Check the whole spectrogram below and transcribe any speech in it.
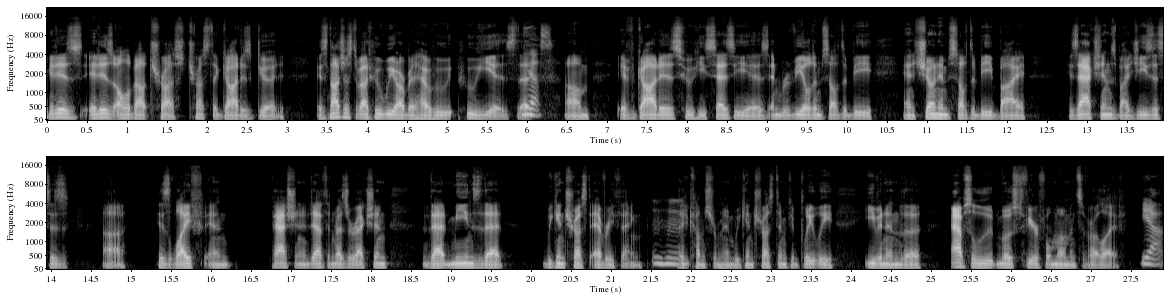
It is it is all about trust. Trust that God is good. It's not just about who we are, but how who who He is. That yes. um, if God is who He says He is, and revealed Himself to be, and shown Himself to be by His actions, by Jesus's uh, His life and passion and death and resurrection, that means that we can trust everything Mm-hmm. that comes from Him. We can trust Him completely, even in the absolute most fearful moments of our life. Yeah.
